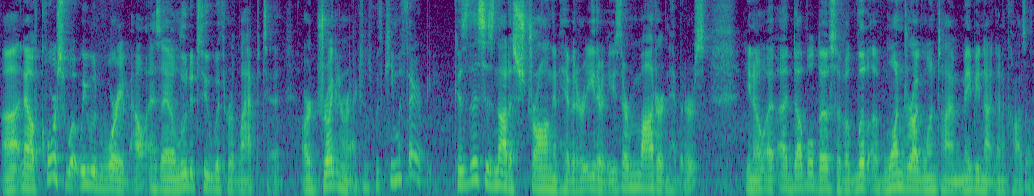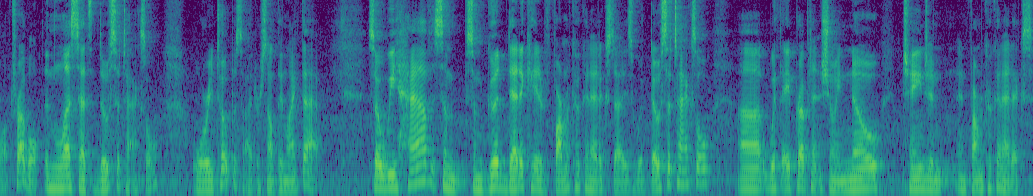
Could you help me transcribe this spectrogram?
Uh, now, of course, what we would worry about, as I alluded to with rolapitant, are drug interactions with chemotherapy. Because this is not a strong inhibitor either. These are moderate inhibitors you know, a, a, double dose of a little of one drug one time maybe not going to cause a lot of trouble unless that's docetaxel or etoposide or something like that. So we have some some good dedicated pharmacokinetic studies with docetaxel uh, with aprepitant showing no change in, in pharmacokinetics.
